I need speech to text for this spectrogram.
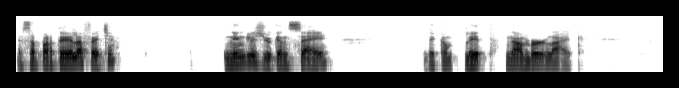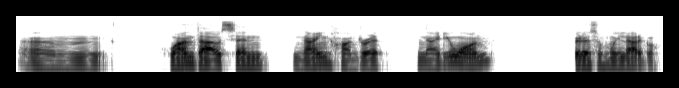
esa parte de la fecha. In English, you can say the complete number like um, 1991, pero eso es muy largo.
